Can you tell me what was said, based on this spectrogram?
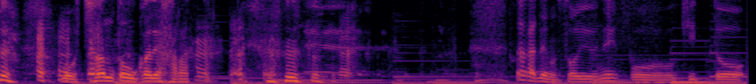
もうちゃんとお金払ってって えなんかでもそういうねこうきっと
